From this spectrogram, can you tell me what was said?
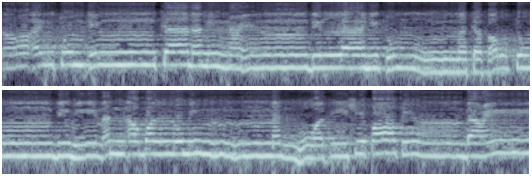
أرأيتم إن كان من عند الله ثم كفرتم به من أضل ممن هو في شقاق بعيد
